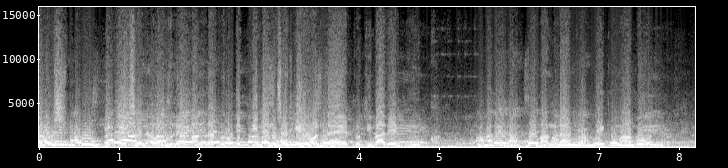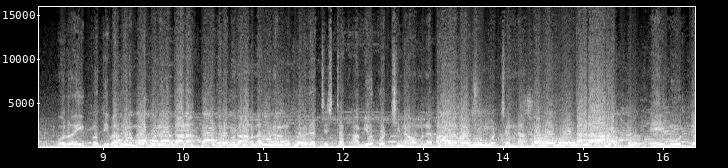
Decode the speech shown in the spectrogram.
মানুষ এগিয়েছেন আমার মনে হয় বাংলার প্রত্যেকটি মানুষ আজকে অন্যায়ের প্রতিবাদের মুখ। বাংলার প্রত্যেক মা বোন হলো এই প্রতিবাদের মুখ হলেন তারা। এখানে কোনো আলাদা করে মুখ খোঁজার চেষ্টা আমিও করছি না আমার মনে বাংলা মানুষও করছেন না। তারা এই মুহূর্তে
